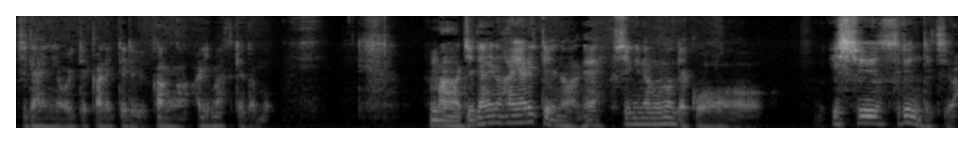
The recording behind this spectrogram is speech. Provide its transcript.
時代に置いてかれてる感がありますけども。まあ時代の流行りっていうのはね、不思議なものでこう、一周するんですよ。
